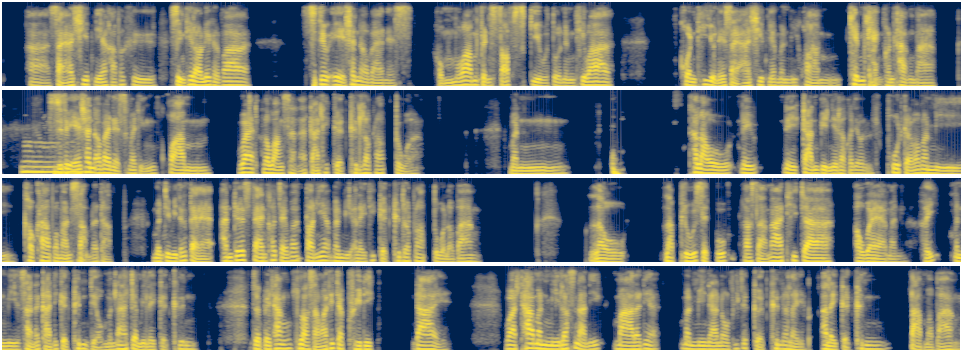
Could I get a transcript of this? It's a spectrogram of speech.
ำสายอาชีพนี้ครับ ก็คือสิ่งที่เราเรียกกันว่า situation awareness ผมว่ามันเป็น soft skill ตัวหนึ่งที่ว่าคนที่อยู่ในสายอาชีพนี้มันมีความเข้มแข็งค่อนข้างมาก situation awareness หมายถึงความแวดระวังสถานการณ์ที่เกิดขึ้นรอบๆตัว มันถ้าเราในในการบินเนี่ยเราก็จะพูดกันว่ามันมีคร่าวๆประมาณสามระดับ มันจะมีตั้งแต่ understand เข้าใจว่าตอนนี้มันมีอะไรที่เกิดขึ้นรอบๆตัวเราบ้าง เรารับรู้เสร็จปุ๊บ เราสามารถที่จะ aware มัน เฮ้ย มันมีสถานการณ์ที่เกิดขึ้นเดี๋ยวมันน่าจะมีอะไรเกิดขึ้น จนไปทั้งเราสามารถที่จะ predict ได้ ว่าถ้ามันมีลักษณะนี้มาแล้วเนี่ย มันมีแนวโน้มที่จะเกิดขึ้นอะไรอะไรเกิดขึ้นตามมาบ้าง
